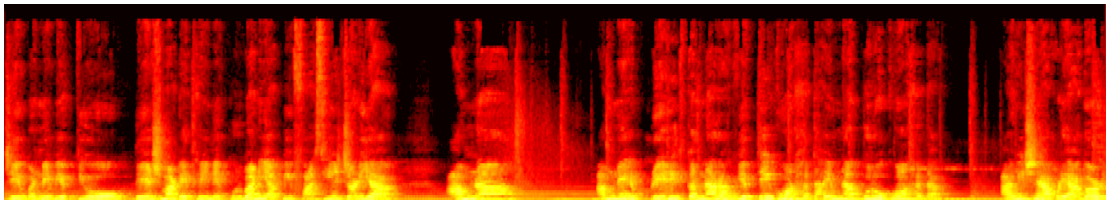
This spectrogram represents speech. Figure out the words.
જે બંને વ્યક્તિઓ દેશ માટે થઈને કુરબાની આપી ફાંસીએ ચડ્યા આમના, આમને પ્રેરિત કરનારા વ્યક્તિ કોણ હતા, એમના ગુરુ કોણ હતા? આ વિશે આપણે આગળ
